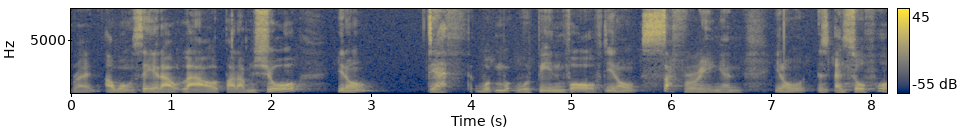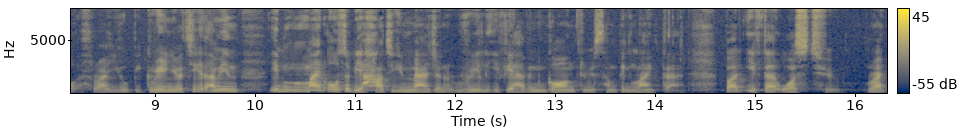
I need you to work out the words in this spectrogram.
Right? I won't say it out loud, but I'm sure, you know, death would, would be involved, you know, suffering and, you know, and so forth, right? You'll be gritting your teeth. I mean, it might also be hard to imagine it really if you haven't gone through something like that. But if that was to, right,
